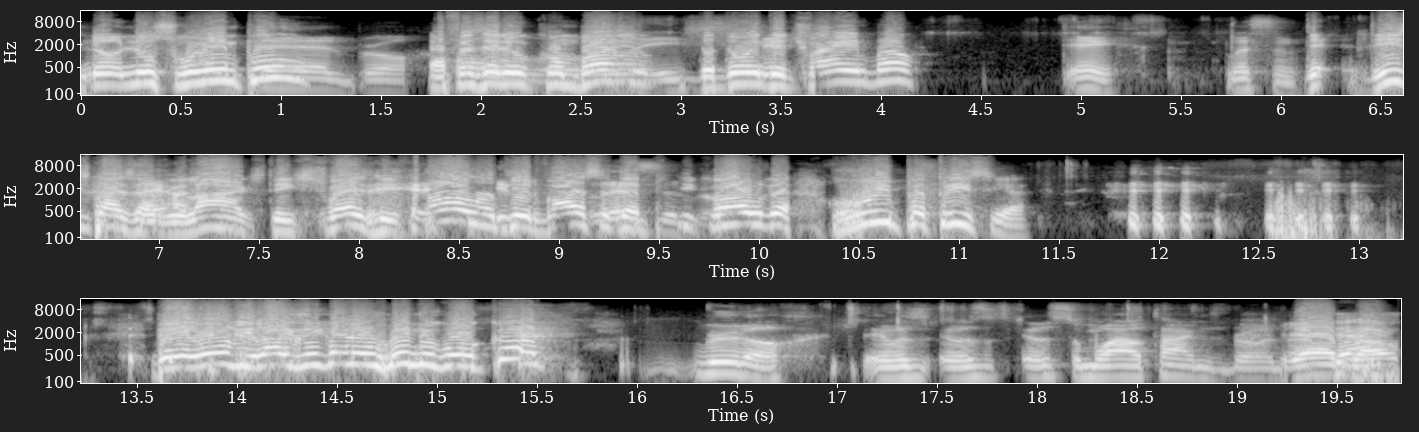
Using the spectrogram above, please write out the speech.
No, no swimming pool. Did, bro. É fazer o Holy comboio, they're doing the shit. train, bro. Hey, listen. Th- These guys are They- relaxed. They stress. They follow the advice of the Listen, bro. psicóloga Rui Patricia. they all relax. They're gonna win the World Cup. Bruno, it was it was it was some wild times, bro. Yeah, bro.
